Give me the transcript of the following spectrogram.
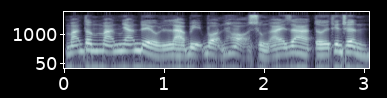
mãn tâm mãn nhãn đều là bị bọn họ sủng ái ra tới thiên chân.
